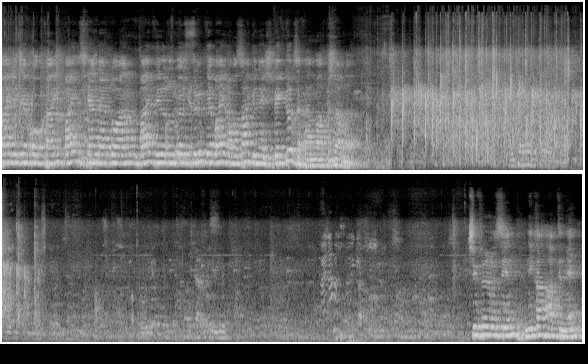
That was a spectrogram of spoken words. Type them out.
Bay Recep Oktay, Bay İskender Doğan, Bay Feridun Öztürk ve Bay Ramazan Güneş. Bekliyoruz efendim alkışlarla. Çiftlerimizin nikah akdini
